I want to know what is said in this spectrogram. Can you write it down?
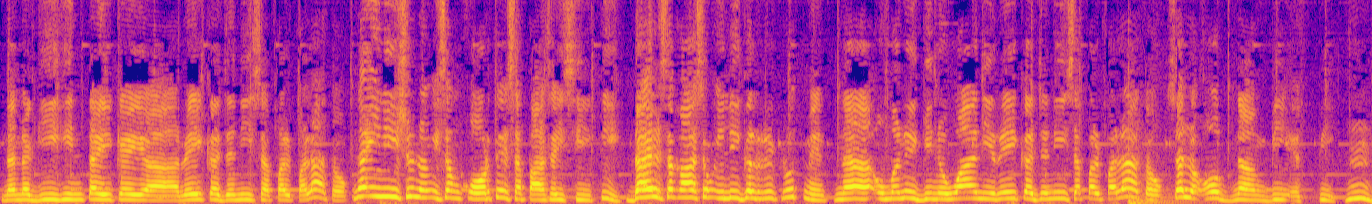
na naghihintay kay uh, Reyka Janisa Palpalatok na inisyo ng isang korte sa Pasay City dahil sa kasong illegal recruitment na umano'y ginawa ni Reyka Janisa Palpalatok sa loob ng BFP. Hmm,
